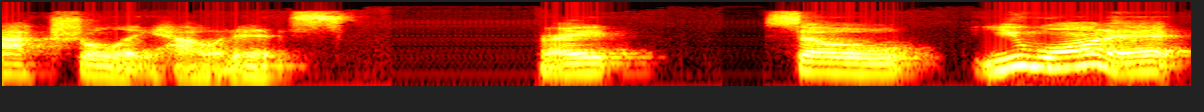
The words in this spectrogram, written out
actually how it is. Right. So you want it.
